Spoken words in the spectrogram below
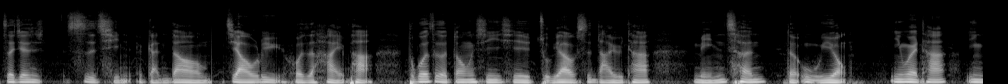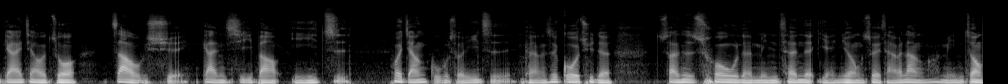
这件事情感到焦虑或者害怕。不过，这个东西其实主要是来于它名称的误用，因为它应该叫做造血干细胞移植。会讲骨髓移植，可能是过去的。算是错误的名称的沿用，所以才会让民众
